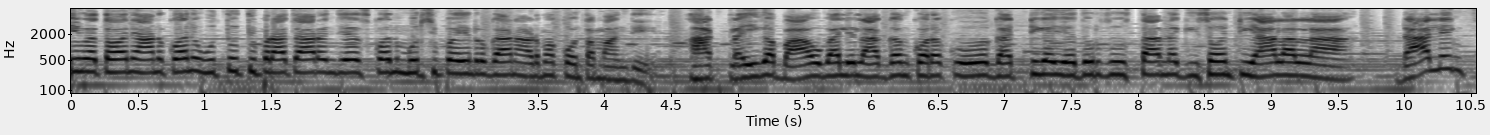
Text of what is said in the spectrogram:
ఈమెతోని అనుకొని ఉత్తుత్తి ప్రచారం చేసుకొని మురిసిపోయినరు గాని అడమ కొంతమంది. అట్లా ఇక బాహుబలి లగ్గం కొరకు గట్టిగా ఎదురు చూస్తాన్న గిసోంటి యాలల్లా డార్లింగ్స్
